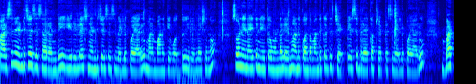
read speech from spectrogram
పర్సన్ ఎండ్ చేసేసారండి. ఈ రిలేషన్ ఎండ్ చేసేసి వెళ్ళిపోయారు. మనం మనకి వద్దు ఈ రిలేషను. సో నేనైతే నీతో ఉండలేను అని కొంతమందికి అయితే చెప్పేసి బ్రేకప్ చెప్పేసి వెళ్ళిపోయారు. బట్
